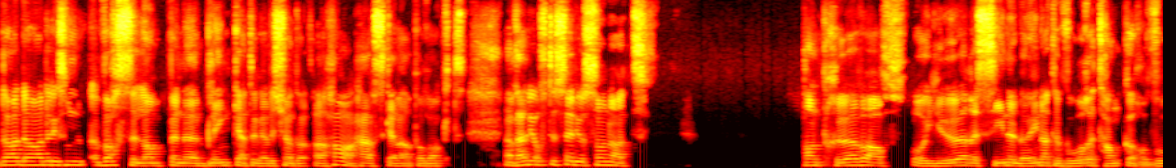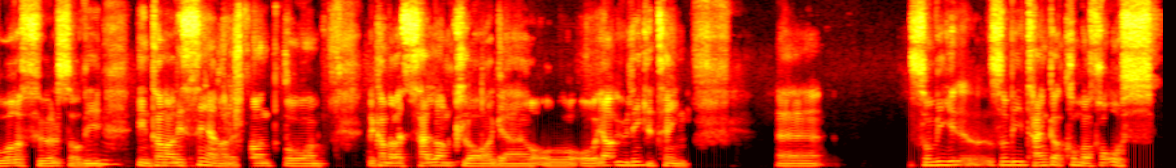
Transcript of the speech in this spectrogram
da, da hadde liksom varsellampene blinket, og vi hadde skjønt at aha, her skal jeg være på vakt. Men veldig ofte så er det jo sånn at han prøver å gjøre sine løgner til våre tanker og våre følelser. Vi Mm. internaliserer det, sant? og det kan være selvanklage og, og ja, ulike ting. Eh, som, vi, som vi tenker kommer fra oss,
